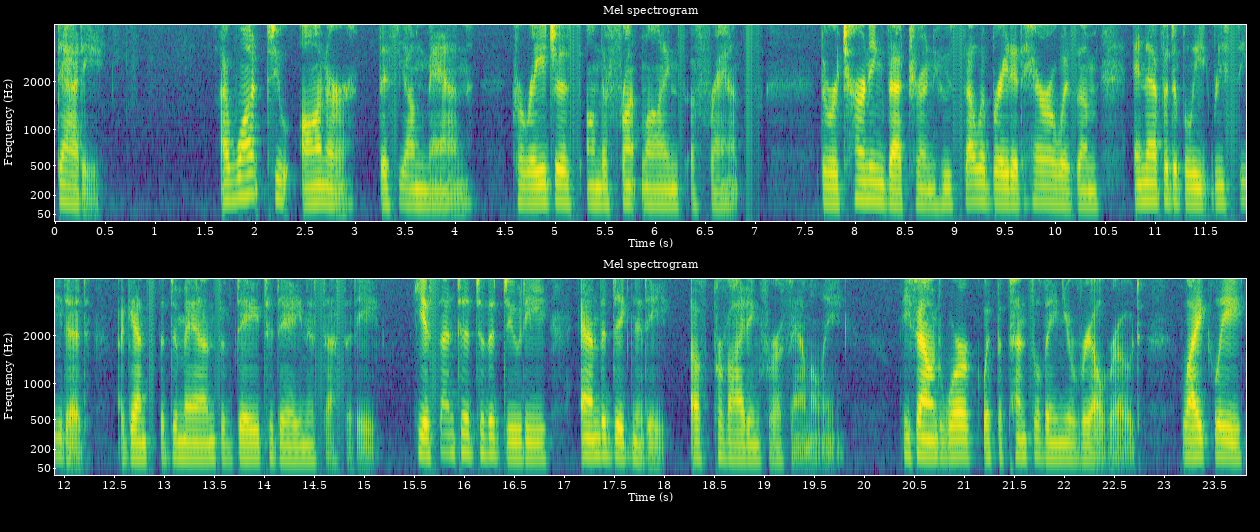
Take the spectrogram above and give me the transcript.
Daddy, I want to honor this young man, courageous on the front lines of France, the returning veteran whose celebrated heroism inevitably receded against the demands of day to day necessity. He assented to the duty and the dignity of providing for a family. He found work with the Pennsylvania Railroad, likely,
